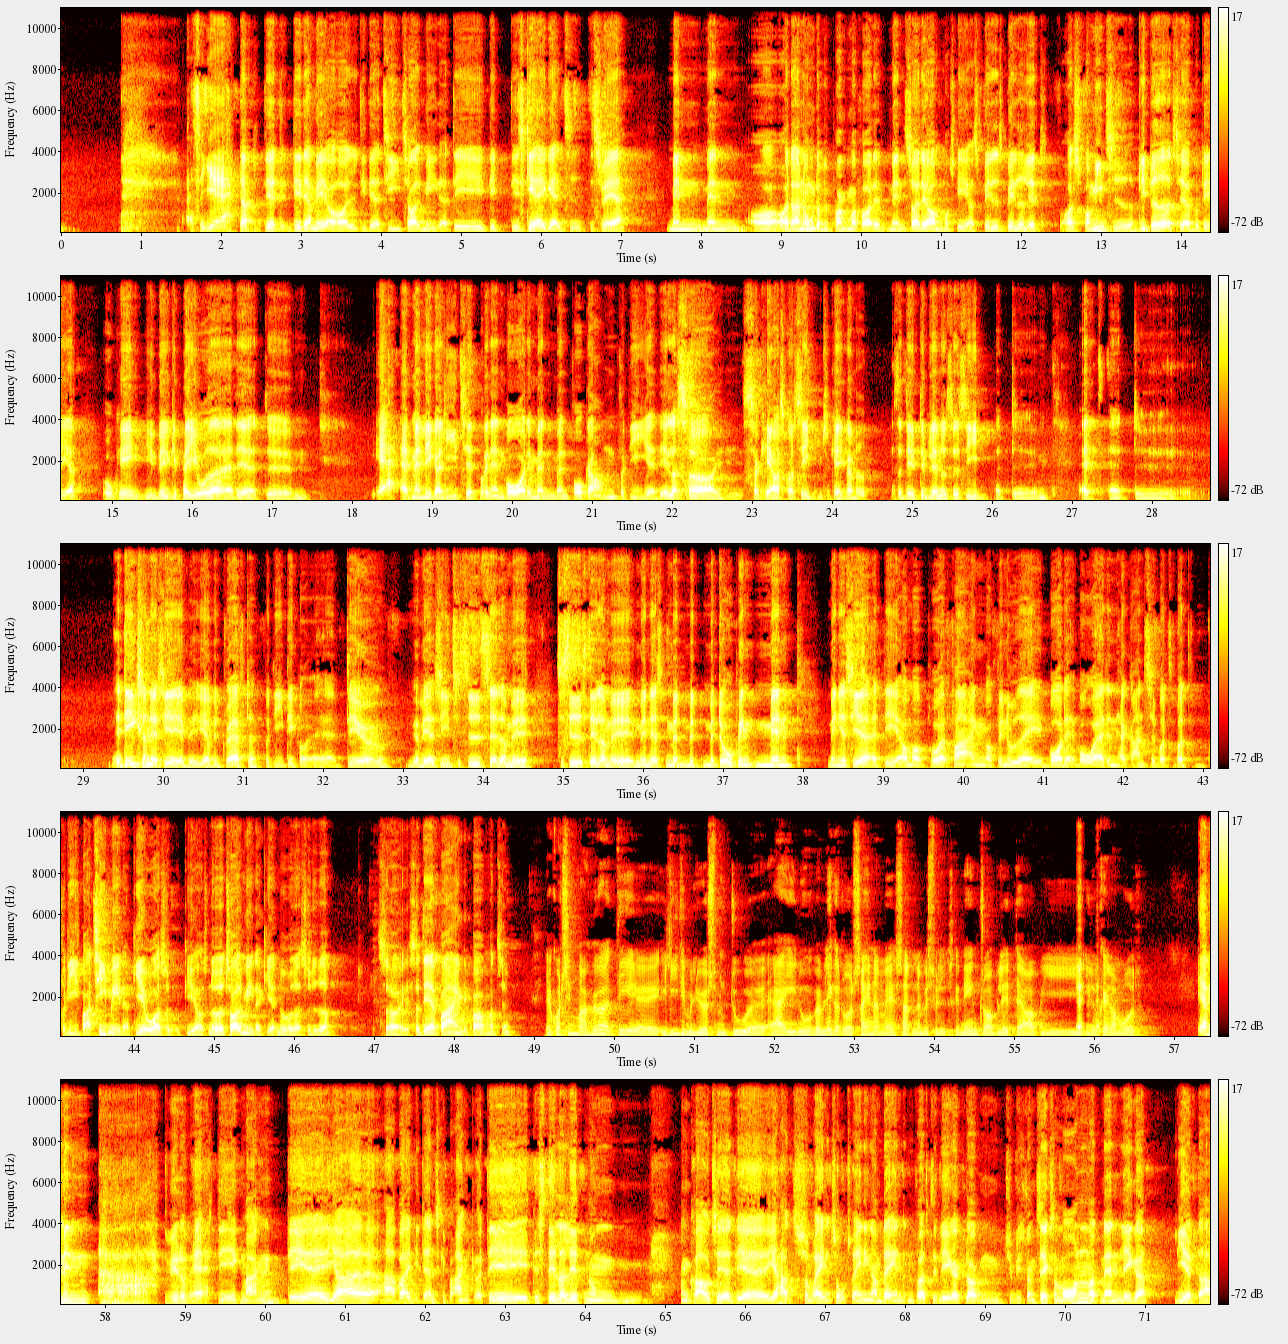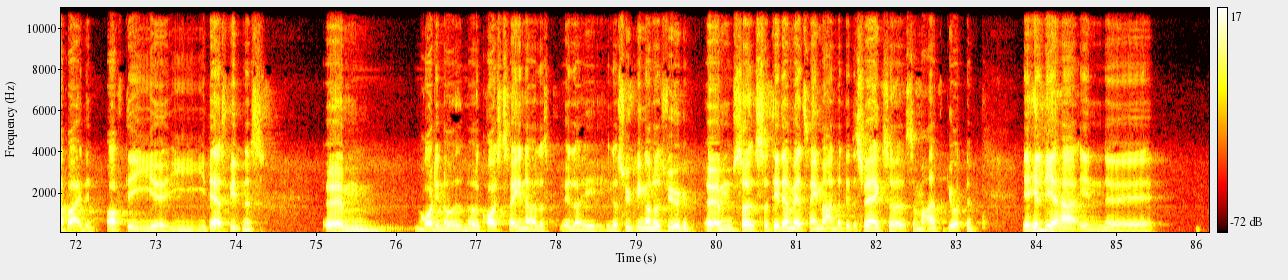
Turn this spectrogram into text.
altså ja, der, det, det der med at holde de der 10-12 meter, det, det, det sker ikke altid, desværre. Men, men, og, og der er nogen, der vil punke mig for det, men så er det om måske at spille spillet lidt, også fra min side, og blive bedre til at vurdere, okay, i hvilke perioder er det, at, øh, ja, at man ligger lige tæt på hinanden, hvor er det, man, man får gavnen, fordi at ellers så, så kan jeg også godt se, så kan jeg ikke være med. Altså det, det bliver jeg nødt til at sige, at, øh, at, at, øh, at det er ikke sådan, jeg siger, at jeg vil, jeg vil drafte, fordi det, går, øh, det er jo, jeg vil sige, til sidesætter med, til sidestiller med, med næsten med, med, med doping, men, men jeg siger, at det er om at på erfaringen og finde ud af, hvor, det, hvor er den her grænse, hvor, hvor, fordi bare 10 meter giver jo også, giver også noget, 12 meter giver noget osv. Så, så, så det er erfaring, det kommer til. Jeg kunne godt tænke mig at høre det øh, elitemiljø, som du øh, er i nu. Hvem ligger du og træner med, sådan at hvis vi skal name drop lidt deroppe i, i lokalområdet? Jamen, ah, ved du hvad, det er ikke mange. Det er, jeg arbejder i Danske Bank, og det, det stiller lidt nogle, nogle krav til, at det er, jeg har som regel to træninger om dagen. Den første ligger klokken, typisk klokken 6 om morgenen, og den anden ligger lige efter arbejde, ofte i, øh, i, i deres fitness. Øhm, hvor det er noget, noget cross-træner eller, eller, eller cykling og noget styrke. Øhm, så, så det der med at træne med andre, det er desværre ikke så, så meget for gjort det. Jeg er heldig, at jeg har en, øh,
